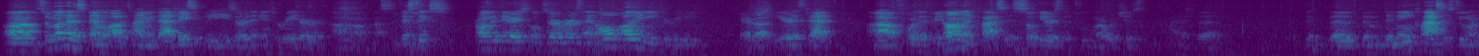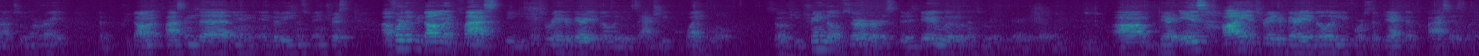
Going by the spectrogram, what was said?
Um, so I'm not going to spend a lot of time in that. Basically, these are the inter-rater uh, statistics from the various observers, and all, all you need to really care about here is that uh, for the predominant classes, so here's the tumor, which is kind of the, the, the, the, the main class is tumor, not tumor, right? The predominant class in the, in, in the regions of interest. Uh, for the predominant class, the inter-rater variability is actually quite low. So if you train the observers, there's very little inter-rater variability. Um, there is high inter-rater variability for subjective classes like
